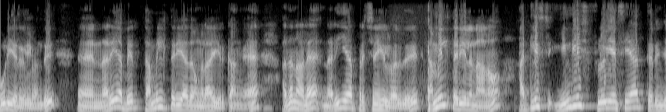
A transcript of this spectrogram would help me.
ஊழியர்கள் வந்து நிறைய பேர் தமிழ் தெரியாதவங்களாக இருக்காங்க. அதனால் நிறைய பிரச்சனைகள் வருது. தமிழ் தெரியலனாலும் அட்லீஸ்ட் இங்கிலீஷ் ஃப்ளூயன்சியாக தெரிஞ்ச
